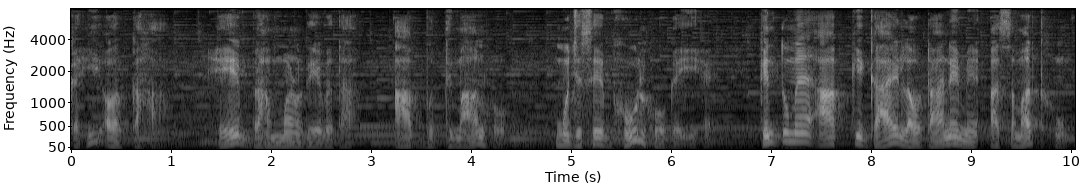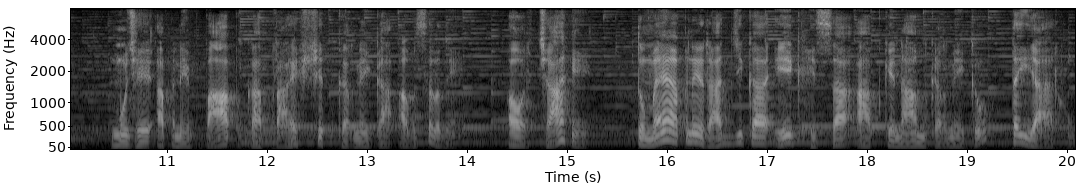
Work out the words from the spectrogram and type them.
कही और कहा, हे ब्राह्मण देवता, आप बुद्धिमान हो, मुझसे भूल हो गई है। किंतु मैं आपकी गाय लौटाने में असमर्थ हूँ। मुझे अपने पाप का प्रायश्चित करने का अवसर दें और चाहें तो मैं अपने राज्य का एक हिस्सा आपके नाम करने को तैयार हूँ।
